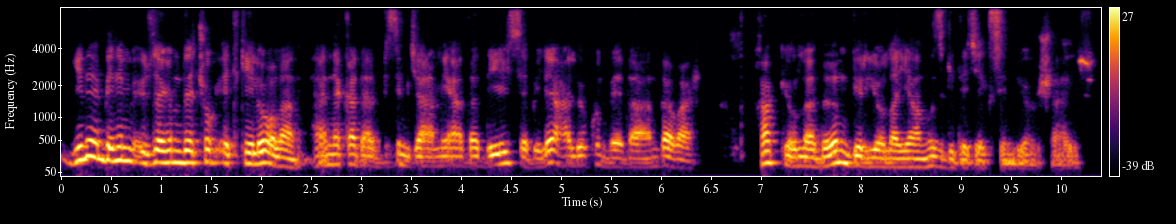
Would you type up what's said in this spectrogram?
Yine benim üzerimde çok etkili olan, her ne kadar bizim camiada değilse bile Haluk'un vedağında var. Hak yolladığın bir yola yalnız gideceksin diyor şair.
